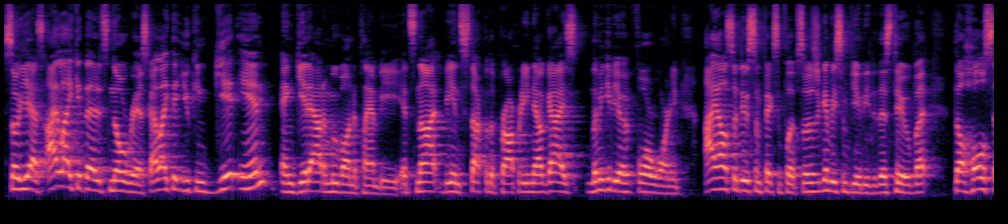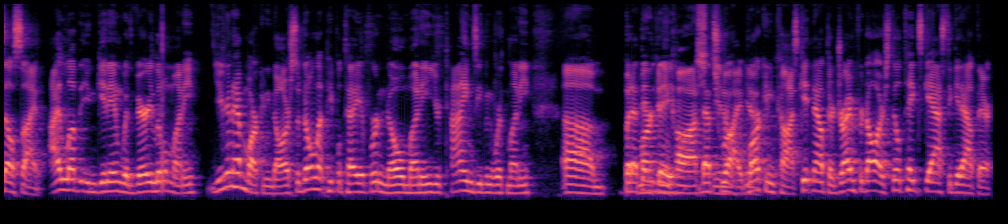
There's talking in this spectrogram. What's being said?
so yes, I like it that it's no risk. I like that you can get in and get out and move on to plan B. It's not being stuck with a property. Now, guys, let me give you a forewarning. I also do some fix and flips, so there's going to be some beauty to this too. But the wholesale side, I love that you can get in with very little money. You're going to have marketing dollars, so don't let people tell you for no money. Your time's even worth money. Um, but at the end of the Marketing day, cost, that's you know, right. yeah. Marketing cost, getting out there, driving for dollars still takes gas to get out there.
